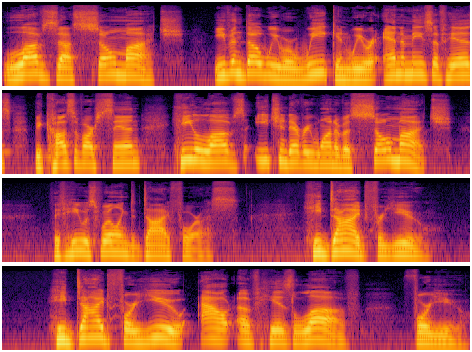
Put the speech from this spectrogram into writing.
loves us so much even though we were weak and we were enemies of His because of our sin, He loves each and every one of us so much that He was willing to die for us. He died for you. He died for you out of His love for you,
